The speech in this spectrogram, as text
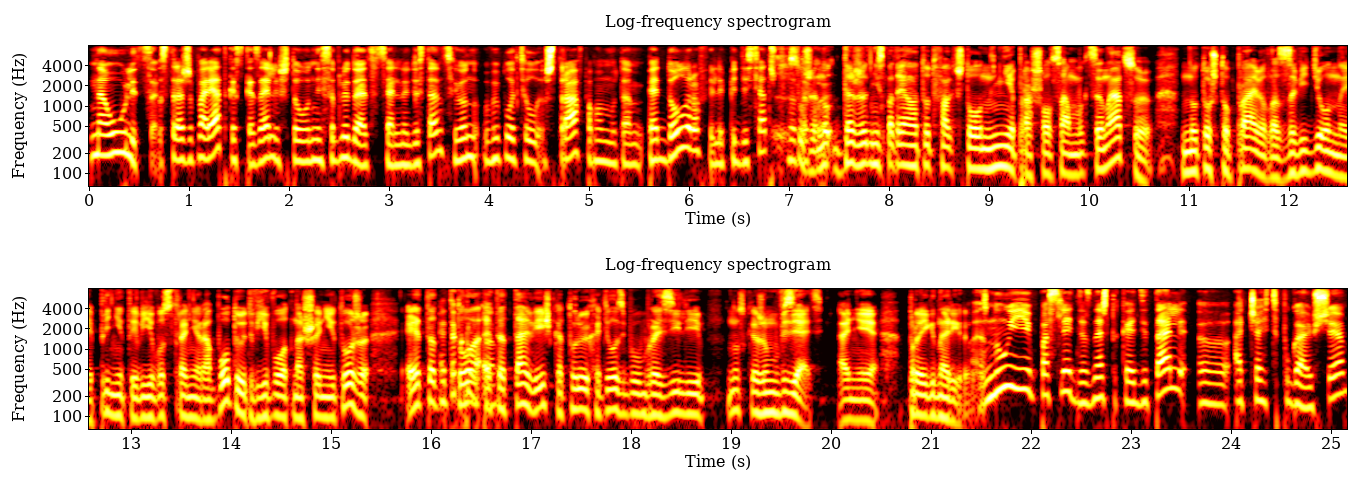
на улице. Стражи порядка сказали, что он не соблюдает социальную дистанцию, и он выплатил штраф, по-моему, там 5 долларов или 50, что Слушай, такое. ну даже несмотря на тот факт, что он не прошел сам вакцинацию, но то, что правила, заведенные, принятые в его стране, работают в его отношении тоже, это, это то, круто. это та вещь, которую хотелось бы у Бразилии, ну скажем, взять, а не проигнорировать. Ну и последняя, знаешь, такая деталь, э, отчасти пугающая.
